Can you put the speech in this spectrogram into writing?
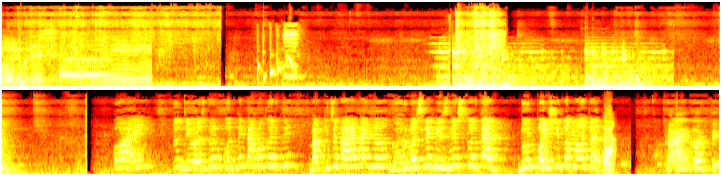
उम्र सारी ओ आई तू दिवसभर कोणते काम करते? बाकीच्या बाया काय ना घर बसले बिझनेस करतात दोन पैसे कमावतात. काय करते?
